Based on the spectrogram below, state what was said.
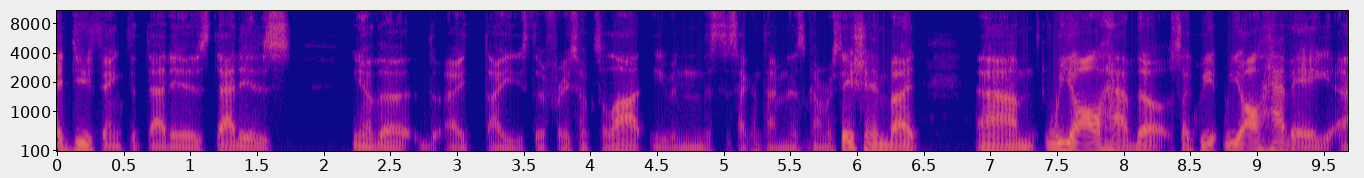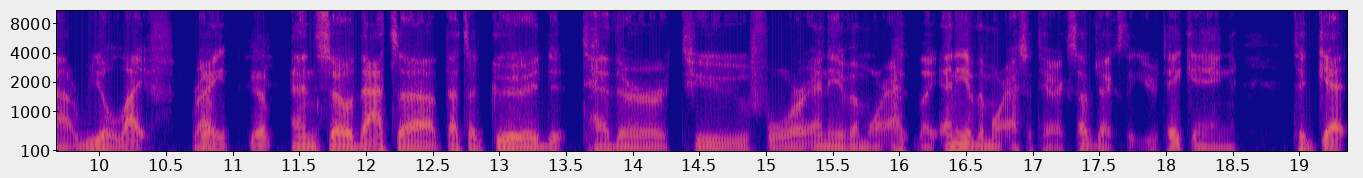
I do think that that is that is you know the, the I I use the phrase hooks a lot even this is the second time in this conversation but um, we all have those like we we all have a uh, real life right yep. and so that's a that's a good tether to for any of the more like any of the more esoteric subjects that you're taking to get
